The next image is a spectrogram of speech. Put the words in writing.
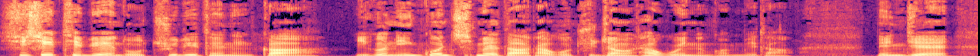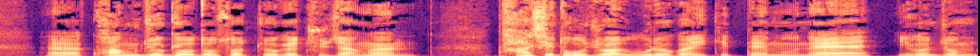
CCTV에 노출이 되니까 이건 인권 침해다라고 주장을 하고 있는 겁니다. 근데 이제 에, 광주 교도소 쪽의 주장은 다시 도주할 우려가 있기 때문에 이건 좀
